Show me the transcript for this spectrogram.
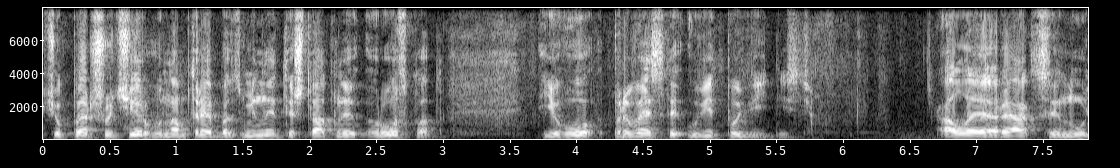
Що в першу чергу нам треба змінити штатний розклад, його привести у відповідність. Але реакції нуль.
